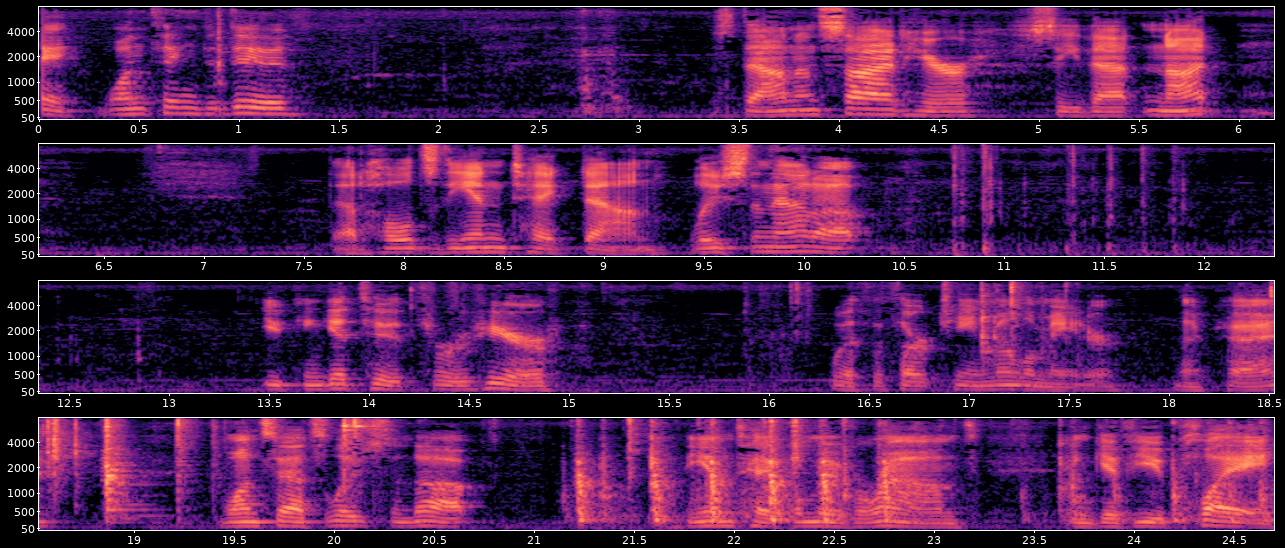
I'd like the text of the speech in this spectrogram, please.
Okay, one thing to do is down inside here, see that nut? That holds the intake down. Loosen that up. You can get to it through here with a 13 millimeter, okay? Once that's loosened up, the intake will move around and give you play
